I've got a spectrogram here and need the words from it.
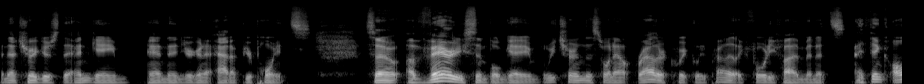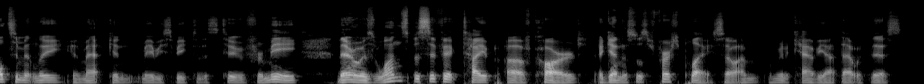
and that triggers the end game. And then you're going to add up your points. So a very simple game. We churned this one out rather quickly, probably like 45 minutes. I think ultimately, and Matt can maybe speak to this too, for me, there was one specific type of card. Again, this was the first play, so I'm, I'm going to caveat that with this.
